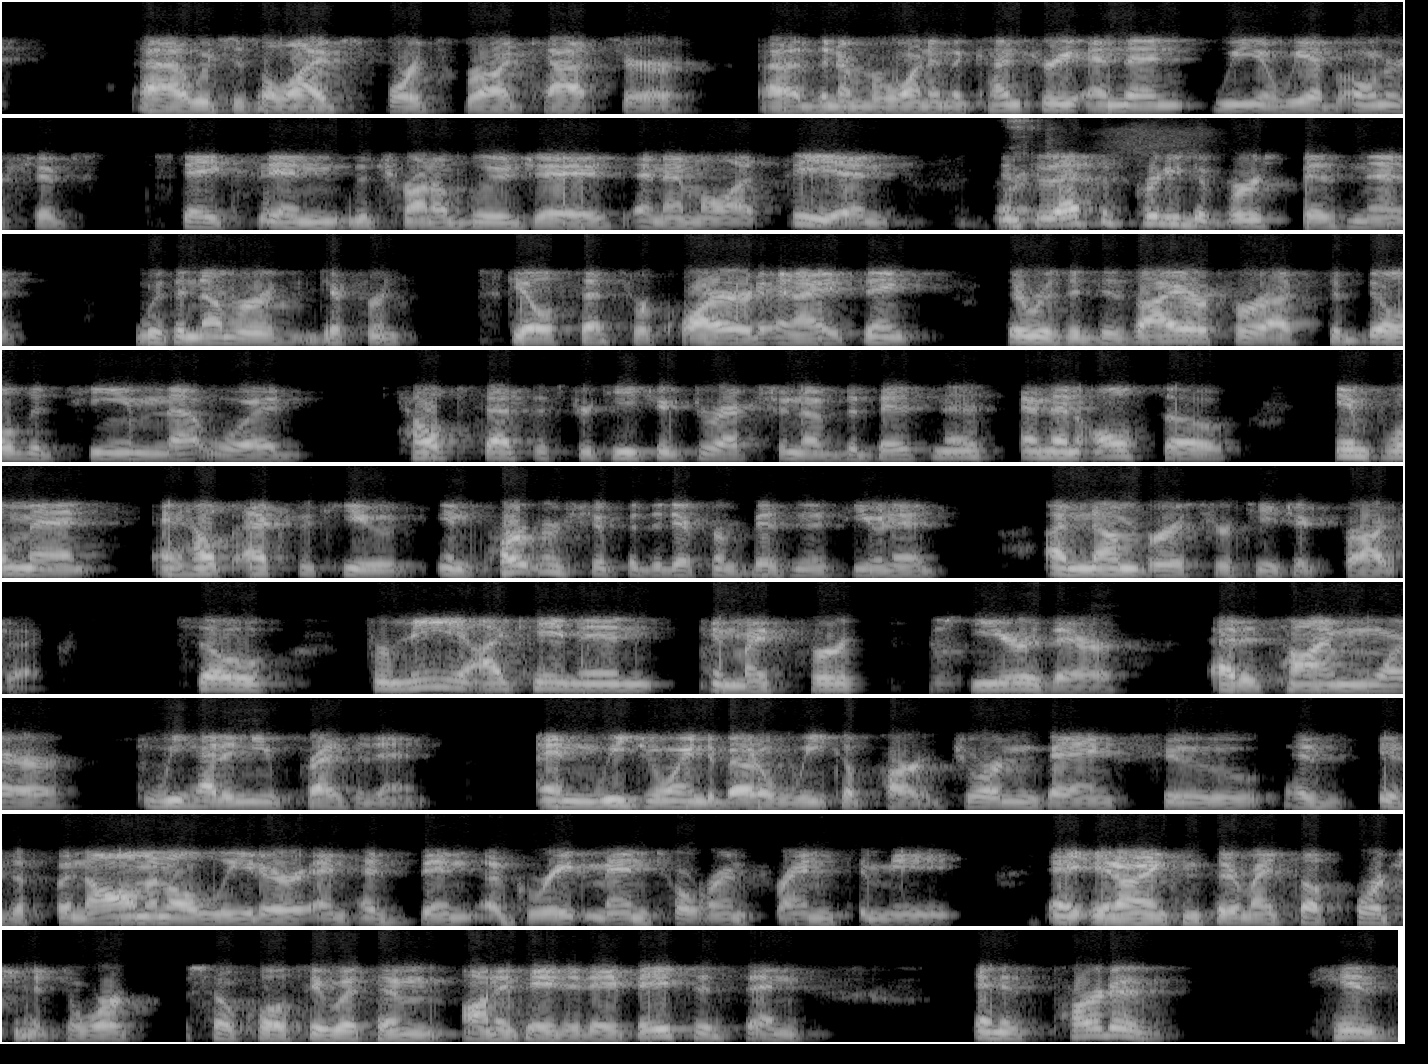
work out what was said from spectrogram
uh, which is a live sports broadcaster, uh, the number one in the country. And then we, you know, we have ownership stakes in the Toronto Blue Jays and MLSE, And, and so that's a pretty diverse business with a number of different skill sets required. And I think there was a desire for us to build a team that would help set the strategic direction of the business and then also implement and help execute in partnership with the different business units a number of strategic projects. So for me, I came in in my first year there at a time where we had a new president and we joined about a week apart. Jordan Banks, who is, is a phenomenal leader and has been a great mentor and friend to me. You know, I consider myself fortunate to work so closely with him on a day-to-day basis. And and as part of his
